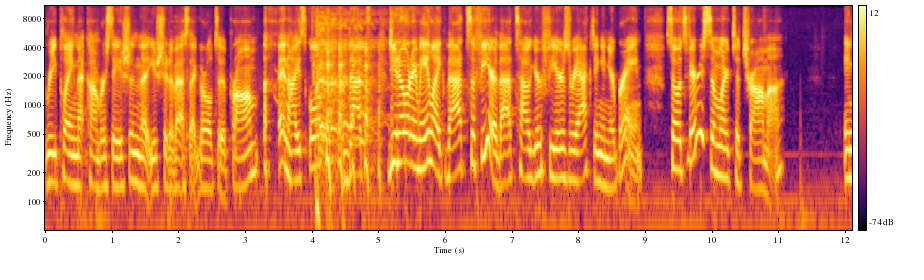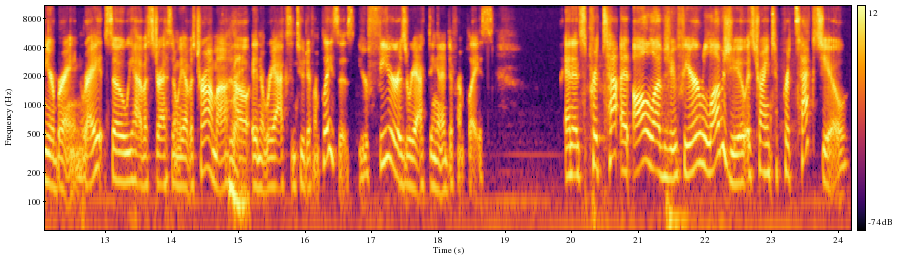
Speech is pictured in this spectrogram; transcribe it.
replaying that conversation that you should have asked that girl to prom in high school. That's, do you know what I mean? Like that's a fear. That's how your fear is reacting in your brain. So it's very similar to trauma in your brain, right? So we have a stress and we have a trauma, Right. how and it reacts in two different places. Your fear is reacting in a different place. And it's protect it all loves you. Fear loves you. It's trying to protect you.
